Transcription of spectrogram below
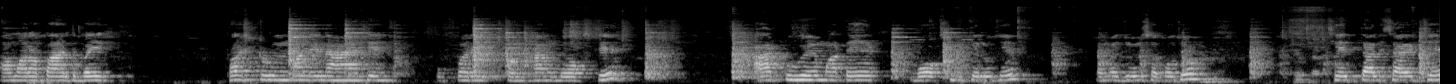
અમારા પાર્થભાઈ ફર્સ્ટ રૂમમાં લઈને આવ્યા છે, ઉપર એક પંખાનું બોક્સ છે. આ ટુ એ માટે બોક્સ મૂકેલું છે. તમે જોઈ શકો છો, છેતાલીસ સાઈડ છે.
